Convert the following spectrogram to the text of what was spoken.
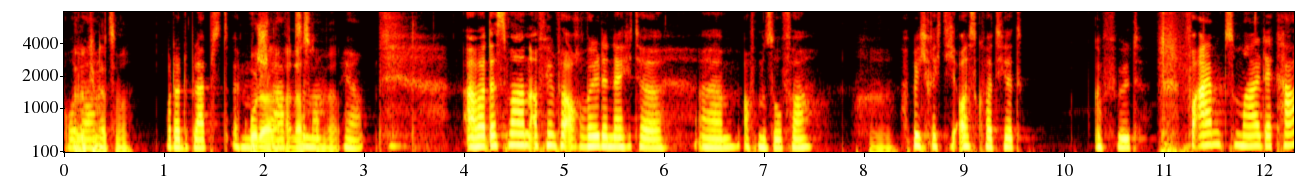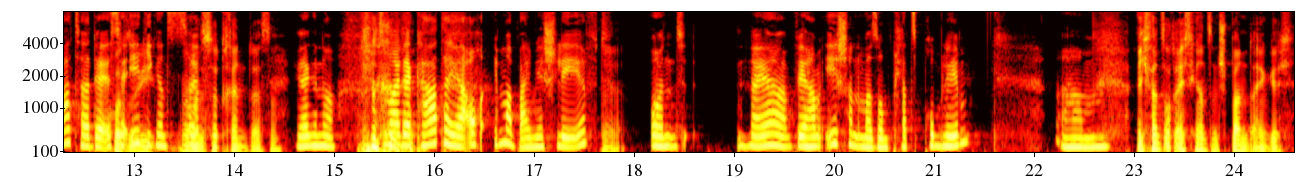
Oder oder, Kinderzimmer. oder du bleibst im Oder Schlafzimmer. andersrum, ja. Aber das waren auf jeden Fall auch wilde Nächte ähm, auf dem Sofa. Hm. Habe ich richtig ausquartiert gefühlt. Vor allem zumal der Kater, der ist Kurz ja eh die ganze Wenn man Zeit. das so trennt, weißt du? Ja, genau. Zumal der Kater ja auch immer bei mir schläft. Ja. Und naja, wir haben eh schon immer so ein Platzproblem. Ähm, Ich fand's auch echt ganz entspannt eigentlich.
